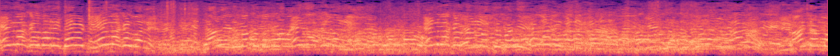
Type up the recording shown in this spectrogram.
ಹೆಣ್ಮಕ್ಳು ಬನ್ನಿ ದಯವಿಟ್ಟು ಹೆಣ್ಮಕ್ಳು ಬನ್ನಿ ಯಾರು ಹೆಣ್ಮಕ್ಳು ಹೆಣ್ಮಕ್ಳು ಬನ್ನಿ ಹೆಣ್ಮಕ್ಳು ಹೆಣ್ಮಕ್ಳು ಬನ್ನಿ ರಾಜಮ್ಮ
